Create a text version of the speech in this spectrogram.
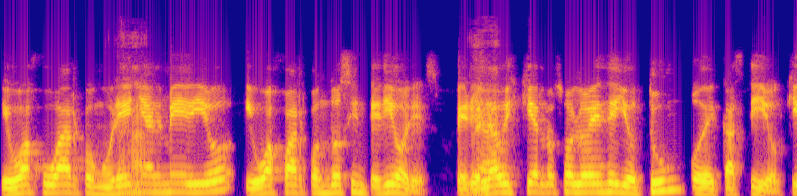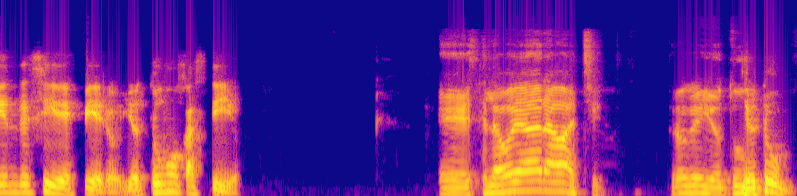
y voy a jugar con Ureña Ajá. al medio y voy a jugar con dos interiores, pero el lado izquierdo solo es de Yotun o de Castillo. ¿Quién decide, Piero? ¿Yotun o Castillo? Eh, se la voy a dar a Bachi. Creo que Yotun. Yotun.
